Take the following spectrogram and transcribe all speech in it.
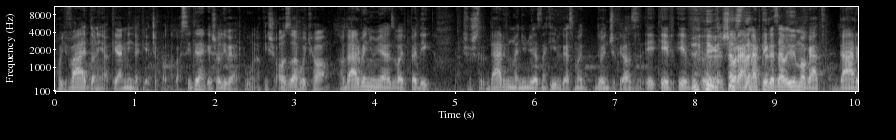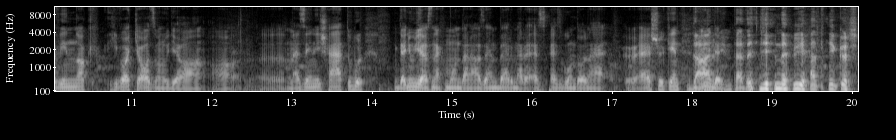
hogy váltania kell mind a két csapatnak, a Citynek és a Liverpoolnak is. Azzal, hogyha ha Darwin Nunez vagy pedig és most Darwin Nuneznek hívjuk, ezt majd döntsük el az év, év, év során, mert igazából ő magát Darwinnak hivatja, az van ugye a, a mezén is hátul, de Nuneznek mondaná az ember, mert ez, ez gondolná elsőként. Darwin, tehát egy ilyen nevű játékos,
